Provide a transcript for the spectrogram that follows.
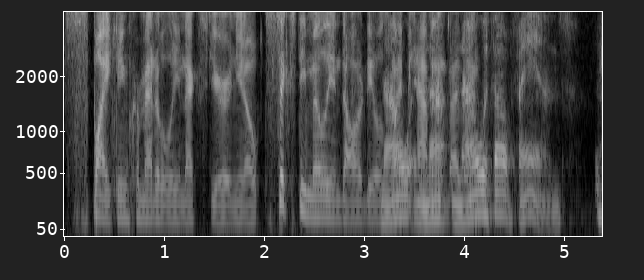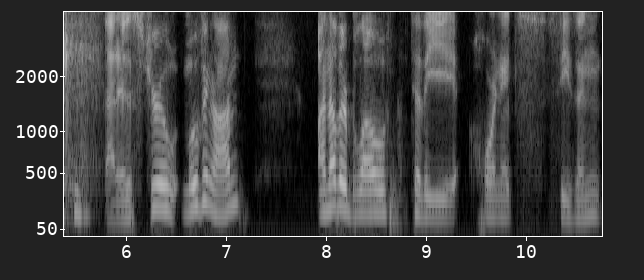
spike incrementally next year, and you know, sixty million dollar deals Now, might be happening now, by now then. without fans. That is true. Moving on, another blow to the Hornets season.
